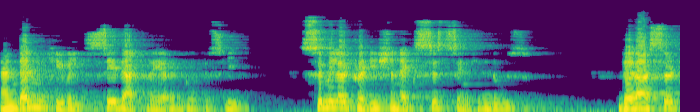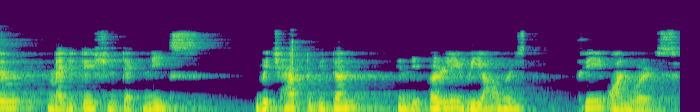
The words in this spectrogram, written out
And then he will say that prayer and go to sleep. Similar tradition exists in Hindus. There are certain meditation techniques which have to be done in the early wee hours, 3 onwards.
